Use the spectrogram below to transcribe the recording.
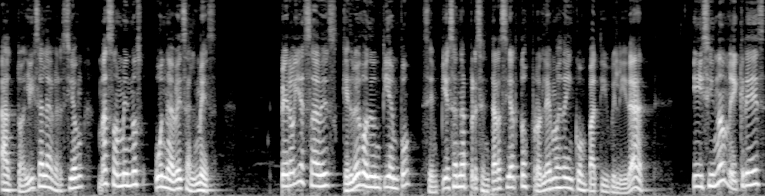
actualiza la versión más o menos una vez al mes. Pero ya sabes que luego de un tiempo se empiezan a presentar ciertos problemas de incompatibilidad. Y si no me crees,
